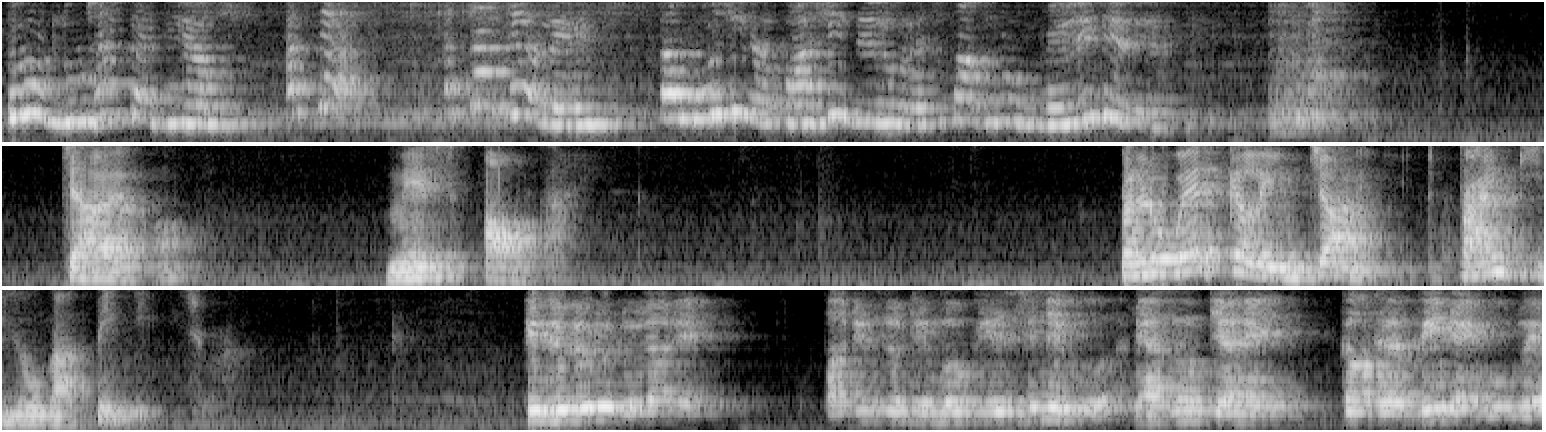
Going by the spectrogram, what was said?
သူတို့လူထက်တက်ကြီးတော့အသက်အသက်ပြက်လေတမိုးရှိတာမရှိသေးလို့လေကျွန်မတို့မေးကြတယ်ကြားတယ်နော် miss online ဘယ် လိုပဲကလိန်ကြနေတယ်ဒီဘိုင်းပြည်လုံးကသိနေပြီဆိုတာပြည်သူလူထုလူလာတဲ့ပါတီစုဒီမိုကရေစီစနစ်ကိုအများဆုံးပြန်လည်ကောင်ထယ်ပေးနိုင်မှုပဲ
